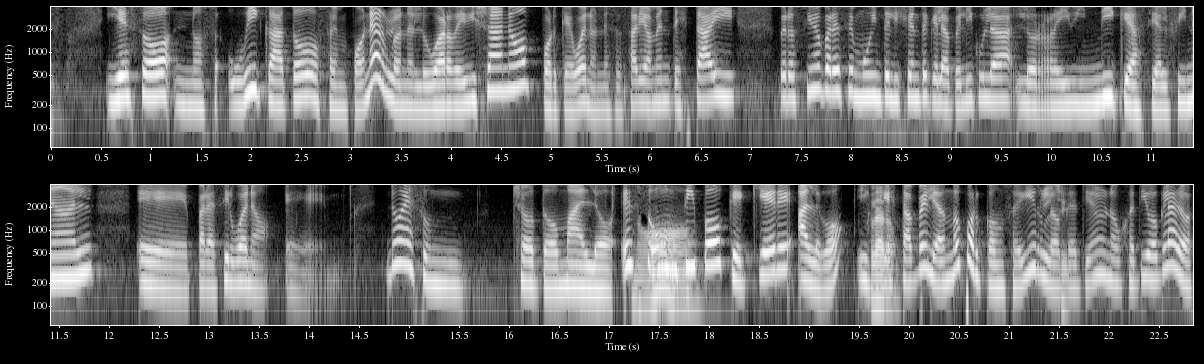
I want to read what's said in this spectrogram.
Sí. y eso nos ubica a todos en ponerlo en el lugar de villano porque, bueno, necesariamente está ahí, pero sí me parece muy inteligente que la película lo reivindique hacia el final eh, para decir, bueno, eh, no es un choto, malo. Es No. un tipo que quiere algo y Claro. que está peleando por conseguirlo, Sí. que tiene un objetivo claro.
